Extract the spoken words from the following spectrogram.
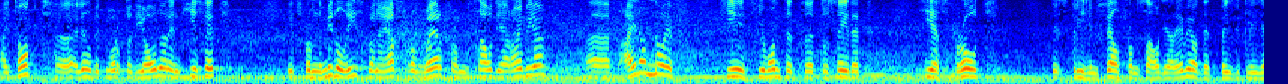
I talked uh, a little bit more to the owner and he said it's from the Middle East. When I asked from where, from Saudi Arabia, uh, I don't know if he, he wanted uh, to say that he has brought this tree himself from Saudi Arabia, that basically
